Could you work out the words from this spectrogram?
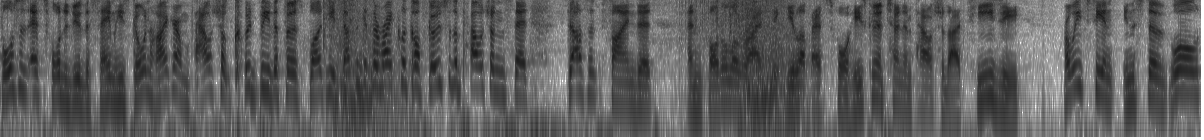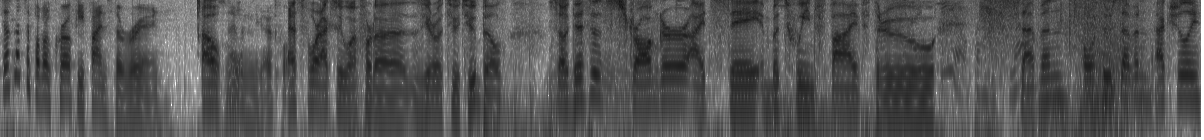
Forces S4 to do the same. He's going high ground. Power shot could be the first blood here. Doesn't get the right click off. Goes for the power shot instead. Doesn't find it. And Bottle arrives to heal up S4. He's going to turn and power shot Arteezy. Probably see an insta. Well, doesn't have to bottle crow if he finds the rune. Oh, go for. S4 actually went for the 022 build. So this is hmm. stronger, I'd say, in between 5 through 7, 4 through 7, actually.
